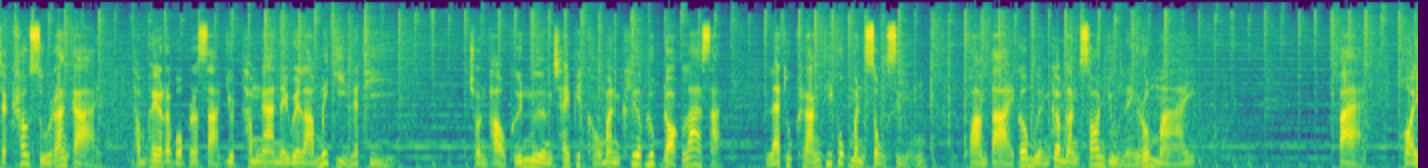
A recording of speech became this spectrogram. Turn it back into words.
จะเข้าสู่ร่างกายทำให้ระบบประสาทหยุดทำงานในเวลาไม่กี่นาที ชนเผ่าพื้นเมืองใช้พิษของมันเคลือบลูกดอกล่าสัตว์ และทุกครั้งที่พวกมันส่งเสียง ความตายก็เหมือนกำลังซ่อนอยู่ในร่มไม้ 8. หอย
